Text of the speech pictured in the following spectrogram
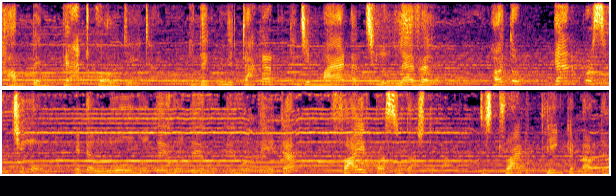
ভাববেন ব্যাড কোয়ালিটি এটা। তো দেখবেন যে টাকার প্রতি যে মায়াটা ছিল লেভেল হয়তো টেন পার্সেন্ট ছিল, এটা লো হতে হতে হতে হতে এটা ফাইভ পার্সেন্ট আসতে পারে। Try to think about the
